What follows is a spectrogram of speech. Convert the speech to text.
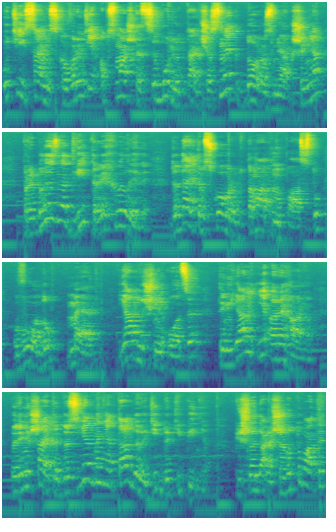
У тій самій сковороді обсмажте цибулю та часник до розм'якшення приблизно 2-3 хвилини. Додайте в сковороду томатну пасту, воду, мед, яблучний оцет, тим'ян і орегано. Перемішайте до з'єднання та доведіть до кипіння. Пішли далі готувати.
